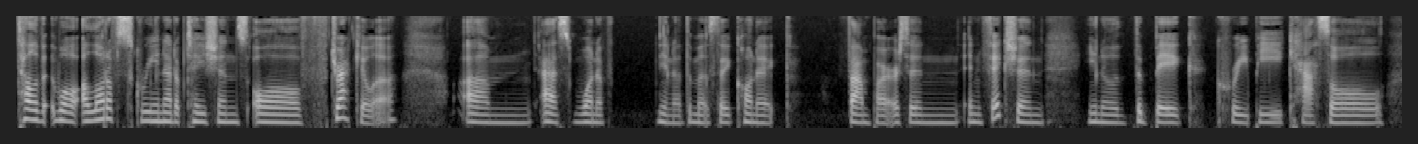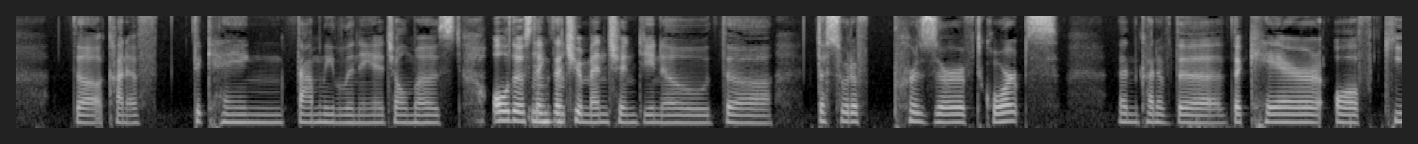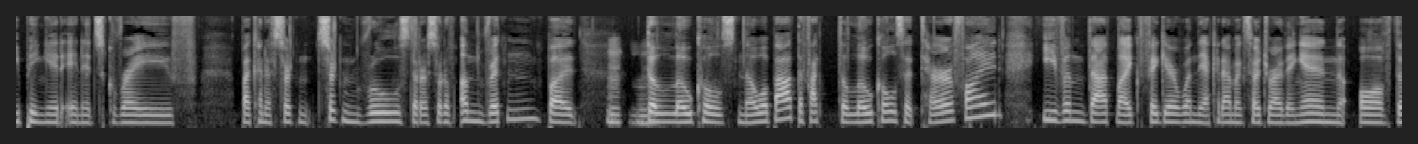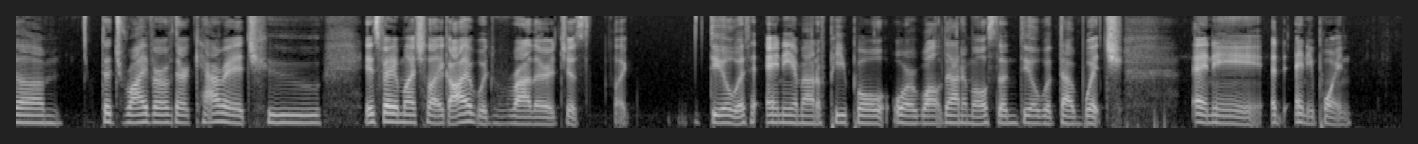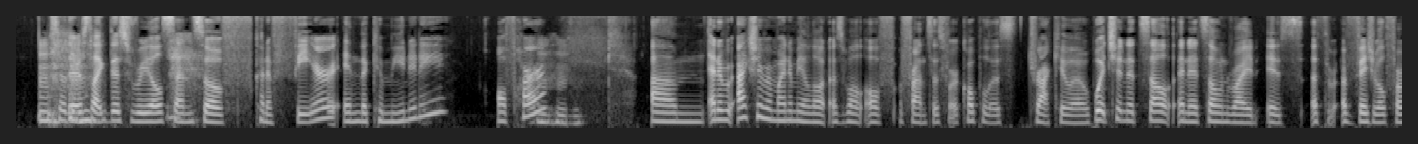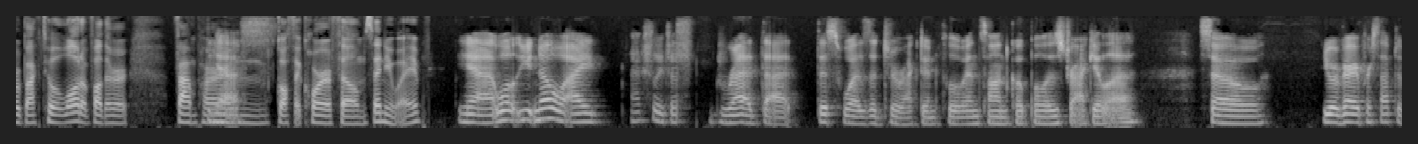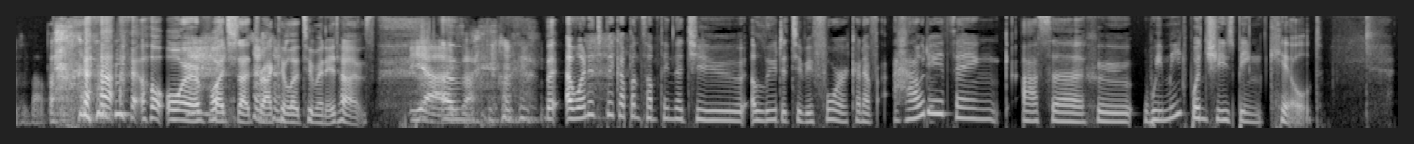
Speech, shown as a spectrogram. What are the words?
telev. Well, a lot of screen adaptations of Dracula, um, as one of you know the most iconic vampires in in fiction. You know, the big creepy castle, the kind of decaying family lineage almost all those things Mhm. that you mentioned you know the the sort of preserved corpse and kind of the the care of keeping it in its grave by kind of certain certain rules that are sort of unwritten but Mm-hmm. the locals know about. The fact that the locals are terrified even that like figure when the academics are driving in of the um, the driver of their carriage who is very much like i would rather just like deal with any amount of people or wild animals than deal with that witch any at any point. So there's like this real sense of kind of fear in the community of her Mhm. um, and it actually reminded me a lot as well of Francis Ford Coppola's Dracula, which in itself, in its own right, is a, th- a visual throwback to a lot of other vampire and gothic horror films. Anyway, Yeah, well, you know, I actually just read that this was a direct influence on Coppola's Dracula. So you were very perceptive about that. or I've watched that Dracula too many times. yeah, Um, exactly. But I wanted to pick up on something that you alluded to before. Kind of, how do you think Asa, who we meet when she's being killed,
